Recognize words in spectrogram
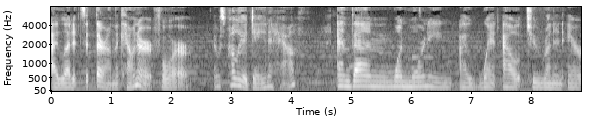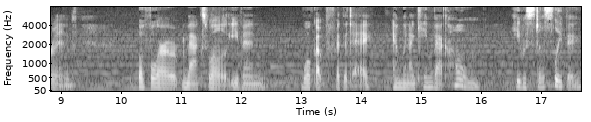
I let it sit there on the counter for it was probably a day and a half. And then one morning, I went out to run an errand before Maxwell even woke up for the day. And when I came back home, he was still sleeping.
